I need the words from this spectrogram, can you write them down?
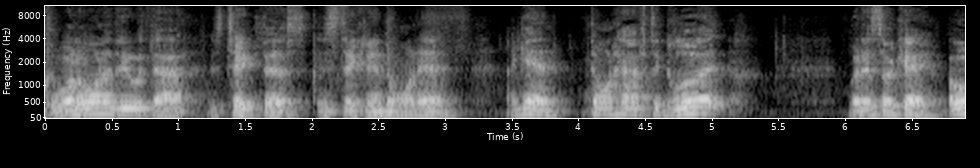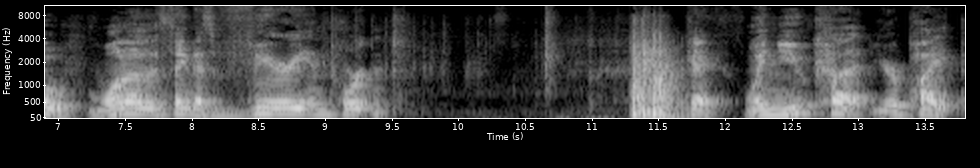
So what I want to do with that is take this and stick it into one end. Again, don't have to glue it, but it's okay. Oh, one other thing that's very important. Okay, when you cut your pipe,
